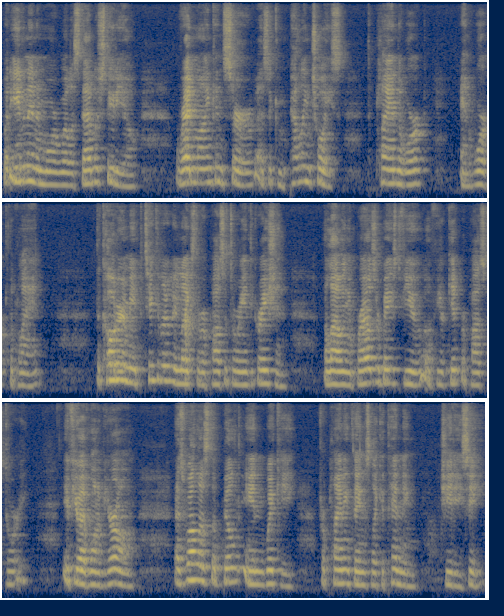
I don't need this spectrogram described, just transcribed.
But even in a more well established studio, Redmine can serve as a compelling choice to plan the work and work the plan. The coder in me particularly likes the repository integration, allowing a browser based view of your Git repository, if you have one of your own, as well as the built in wiki for planning things like attending GDC.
